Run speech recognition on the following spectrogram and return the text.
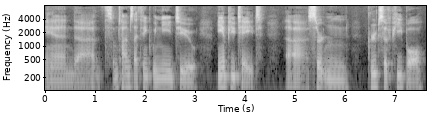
And uh, sometimes I think we need to amputate uh, certain groups of people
